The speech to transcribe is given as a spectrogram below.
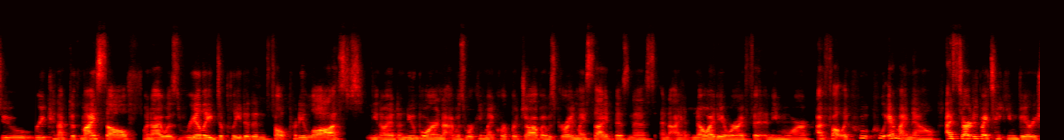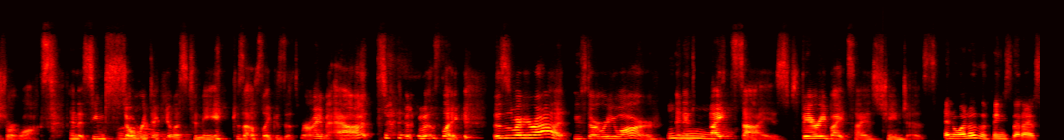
to reconnect with myself when I was really depleted and felt pretty lost. You know, I had a newborn, I was working my corporate job, I was growing my side business, and I had no idea where I fit anymore. I felt like, who, who am I now? I started by taking very short walks. And it seemed so Wow. ridiculous to me because I was like, is this where I'm at? it was like, this is where you're at. You start where you are. And it's Mhm. bite sized, very bite sized changes. And one of the things that has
